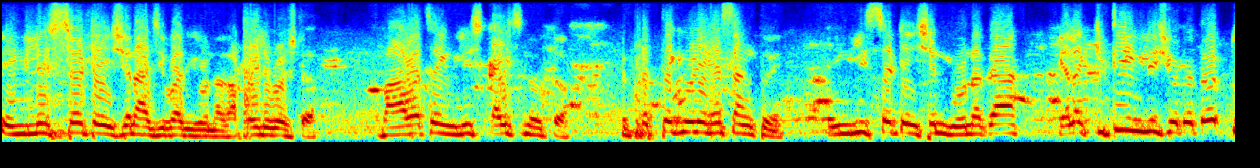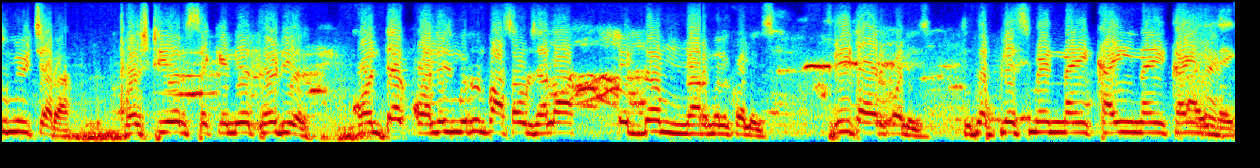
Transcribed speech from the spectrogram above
इंग्लिशचं टेन्शन अजिबात घेऊ नका. पहिली गोष्ट भावाचं इंग्लिश काहीच नव्हतं. प्रत्येक वेळी हे सांगतोय इंग्लिशचं टेन्शन घेऊ नका. याला किती इंग्लिश होतं तर तुम्ही विचारा. First year second year third year कोणत्या कॉलेजमधून पास आउट झाला? एकदम normal college three tier college तिथं प्लेसमेंट नाही काही नाही काही नाही.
